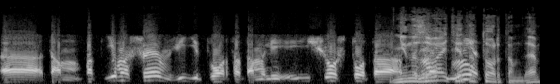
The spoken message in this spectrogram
э, там папье-маше в виде торта там или еще что-то. Не называйте Нет. это тортом, да?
